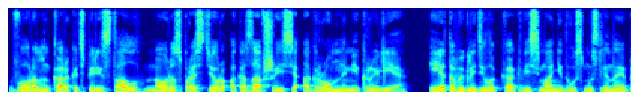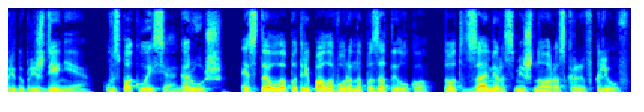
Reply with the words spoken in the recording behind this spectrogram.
Ворон каркать перестал, но распростер оказавшиеся огромными крылья, и это выглядело как весьма недвусмысленное предупреждение. «Успокойся, Гаруш!» Эстелла потрепала ворона по затылку. Тот замер, смешно раскрыв клюв.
